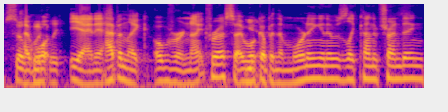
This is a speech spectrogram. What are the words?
So I wo- quickly. yeah, and it happened like overnight for us. So I woke Yeah. up in the morning and it was like kind of trending.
